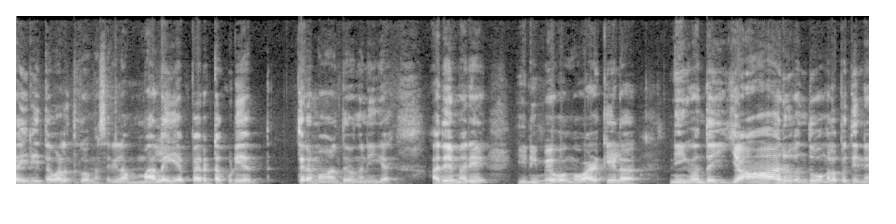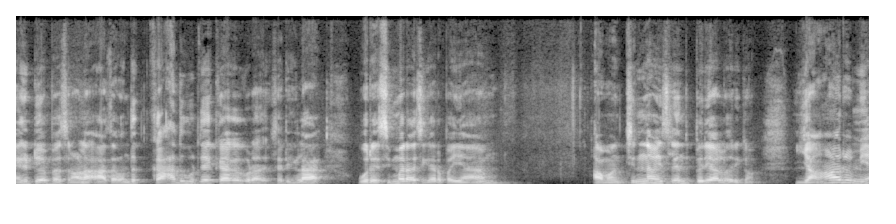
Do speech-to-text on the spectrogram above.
தைரியத்தை வளர்த்துக்கோங்க சரிங்களா? மலையை பெரட்டக்கூடிய திறமை வந்தவங்க நீங்கள் அதே மாதிரி இனிமேல் உங்கள் வாழ்க்கையில் நீங்கள் வந்து யார் வந்து உங்களை பற்றி நெகட்டிவாக பேசுனாலும் அதை வந்து காது கொடுத்தே கேட்கக்கூடாது சரிங்களா? ஒரு சிம்மராசிக்கார பையன் அவன் சின்ன வயசுலேருந்து பெரிய ஆள் வரைக்கும் யாருமே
